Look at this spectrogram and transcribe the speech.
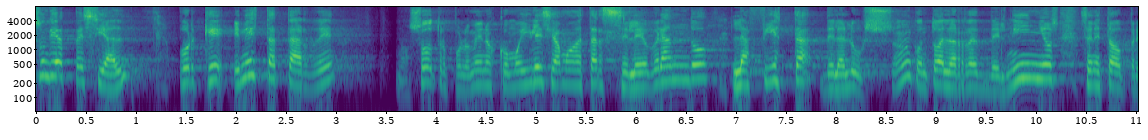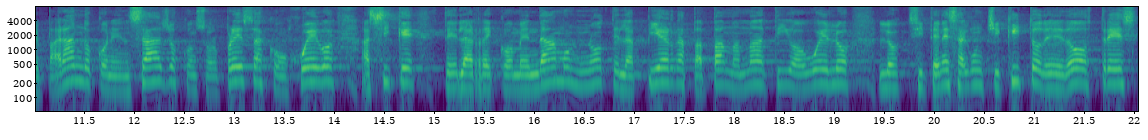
Es un día especial porque en esta tarde nosotros, por lo menos como iglesia, vamos a estar celebrando la fiesta de la luz, con toda la red de niños, se han estado preparando con ensayos, con sorpresas, con juegos, así que te la recomendamos, no te la pierdas, papá, mamá, tío, abuelo, si tenés algún chiquito de 2, 3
